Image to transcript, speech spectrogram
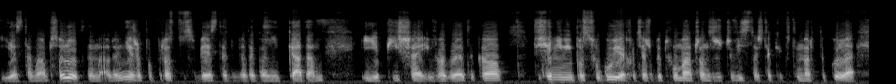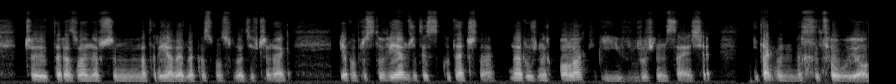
i jestem absolutnym, ale nie, że po prostu sobie jestem, dlatego o nich gadam i je piszę i w ogóle, tylko się nimi posługuję, chociażby tłumacząc rzeczywistość, tak jak w tym artykule, czy teraz w najnowszym materiale dla kosmosu dla dziewczynek. Ja po prostu wiem, że to jest skuteczne na różnych polach i w różnym sensie. I tak bym to ujął.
